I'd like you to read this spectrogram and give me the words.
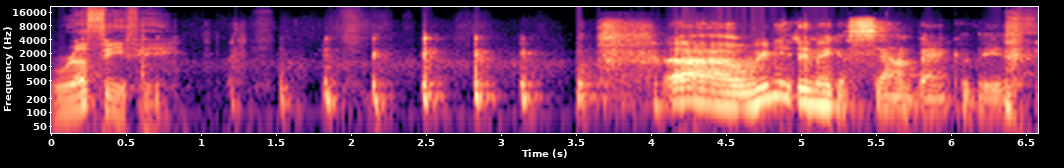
Rififi. Uh, we need to make a sound bank of these.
